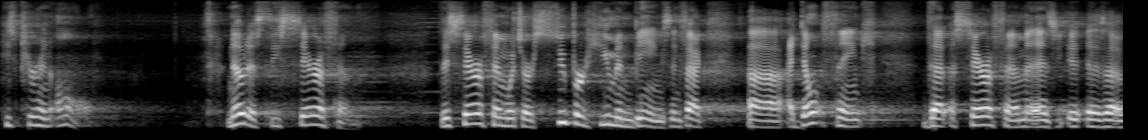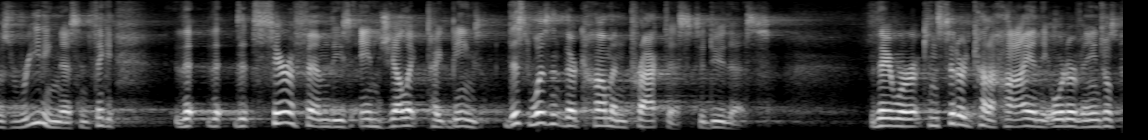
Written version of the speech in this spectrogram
He's pure in all. Notice these seraphim, these seraphim, which are superhuman beings. In fact, uh, I don't think that a seraphim, as, as I was reading this and thinking, that, that, seraphim, these angelic type beings, this wasn't their common practice to do this. They were considered kind of high in the order of angels,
